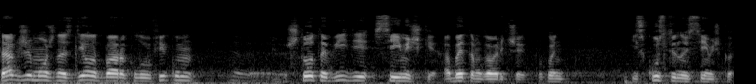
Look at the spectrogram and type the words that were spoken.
Также можно сделать бараклуфикум э, что-то в виде семечки. Об этом говорит шейх. Какую-нибудь искусственную семечку.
